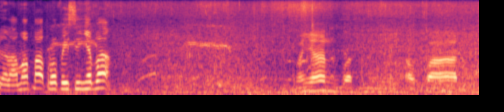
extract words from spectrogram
Udah lama Pak profesinya Pak? lumayan buat Alphard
